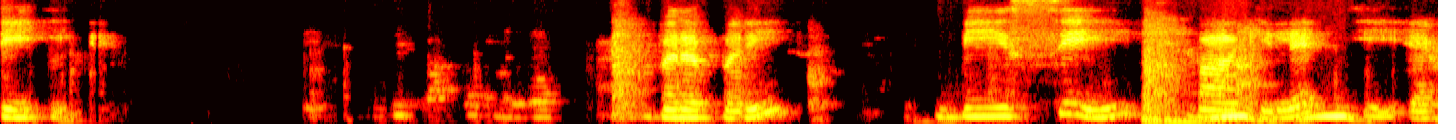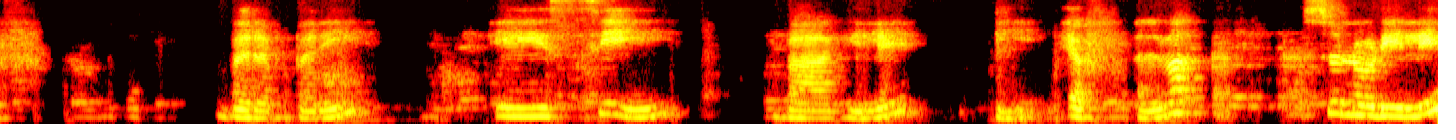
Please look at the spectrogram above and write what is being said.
ಡಿಇ ಬರಬ್ಬರಿ ಬಿ ಸಿ ಬಾಗಿಲೆ ಇ ಎಫ್ ಬರಬ್ಬರಿ ಎ ಸಿ ಬಾಗಿಲೆ ಡಿ ಎಫ್ ಅಲ್ವಾ? ಸೊ ನೋಡಿ ಇಲ್ಲಿ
